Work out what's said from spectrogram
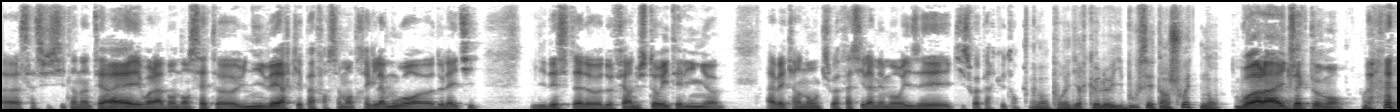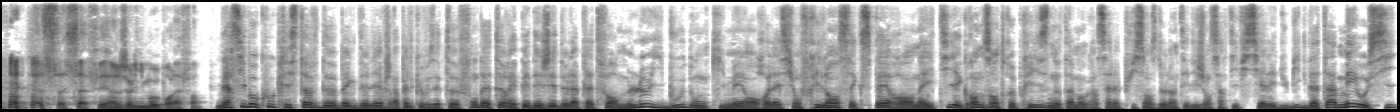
euh, ça suscite un intérêt. Et voilà, dans, dans cet univers qui est pas forcément très glamour de l'IT, l'idée c'était de, de, faire du storytelling avec un nom qui soit facile à mémoriser et qui soit percutant. Eh ben, on pourrait dire que le hibou, c'est un chouette nom. Voilà, exactement. ça, fait un joli mot pour la fin. Merci beaucoup Christophe de Bec de Lièvre. Je rappelle que vous êtes fondateur et PDG de la plateforme Le Hibou, donc qui met en relation freelance, experts en IT et grandes entreprises, notamment grâce à la puissance de l'intelligence artificielle et du big data, mais aussi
